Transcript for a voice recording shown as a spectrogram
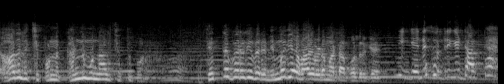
காதலிச்ச பொண்ணு கண்ணு முன்னால் செத்து போன. செத்த பிறகு வேற நிம்மதியா வாழ விட மாட்டா போல இருக்க. நீங்க என்ன சொல்றீங்க டாக்டர்?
